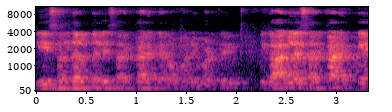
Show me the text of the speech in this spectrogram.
ಈ ಸಂದರ್ಭದಲ್ಲಿ ಸರ್ಕಾರಕ್ಕೆ ನಾವು ಮನವಿ ಮಾಡ್ತೀವಿ. ಈಗಾಗಲೇ ಸರ್ಕಾರಕ್ಕೆ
